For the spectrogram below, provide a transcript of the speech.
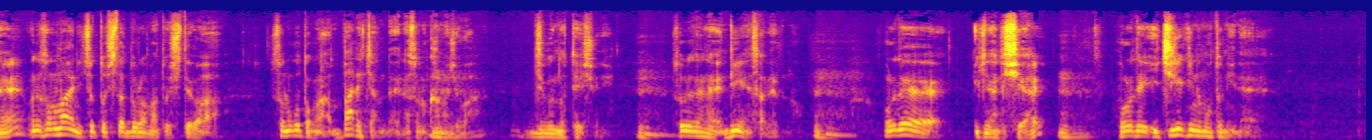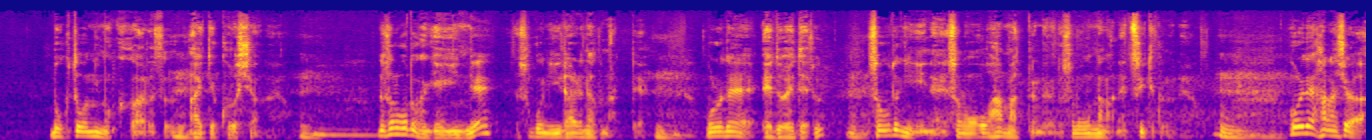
ね、ほんでその前にちょっとしたドラマとしてはそのことがバレちゃうんだよねその彼女は、自分の亭主に、それでね離縁されるの、これでいきなり試合、これで一撃のもとにね木刀にもかかわらず相手を殺しちゃうのよ、でそのことが原因でそこにいられなくなって、これで江戸へ出る、その時にねそのお浜って言うんだけどその女がねついてくるのよ、これで話は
